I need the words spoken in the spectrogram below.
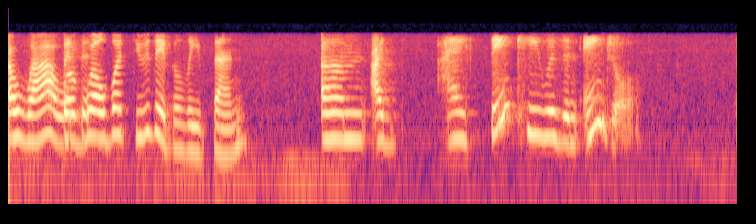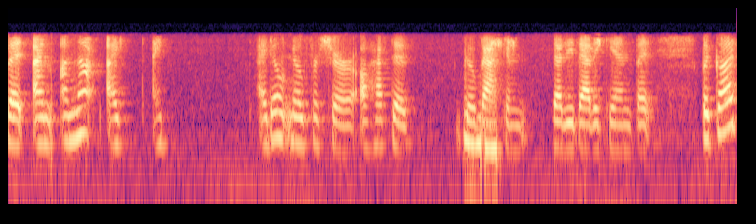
oh wow. But Well, the- well, what do they believe then? Um, I I think he was an angel, but I'm I'm not I I I don't know for sure. I'll have to go Mhm. back and study that again. But but God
